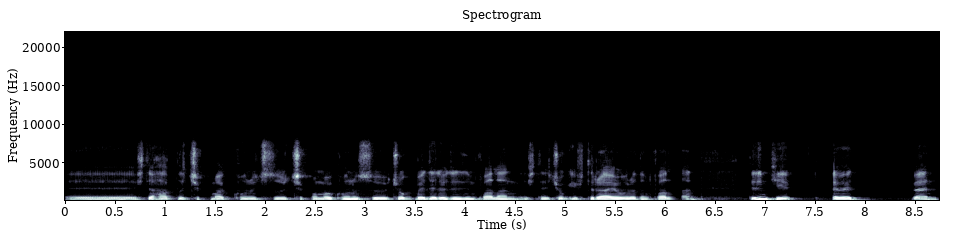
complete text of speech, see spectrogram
E, işte haklı çıkmak konusu, çıkmama konusu, çok bedel ödedim falan, işte çok iftiraya uğradım falan. Dedim ki evet ben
